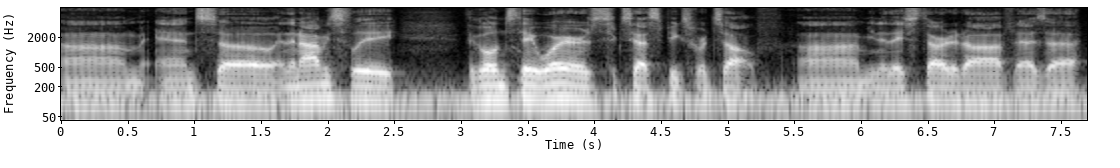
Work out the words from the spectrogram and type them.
um, and so, and then obviously, the Golden State Warriors' success speaks for itself. Um, you know, they started off as a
